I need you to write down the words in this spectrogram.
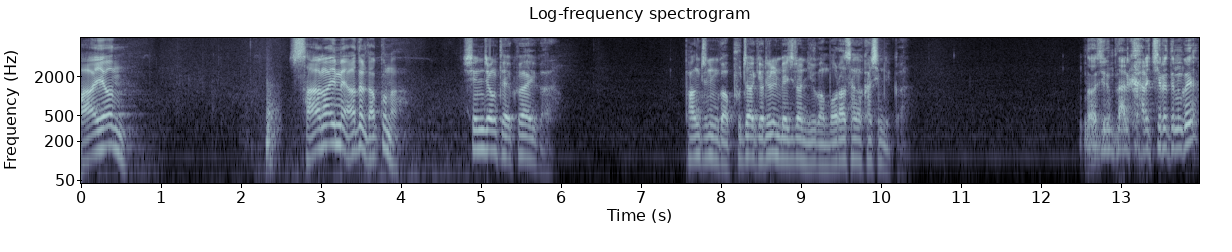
과연 상하임의 아들답구나. 신정태 그 아이가 방주님과 부자 결의를 맺으려는 이유가 뭐라 생각하십니까? 너 지금 날 가르치려 드는 거야?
